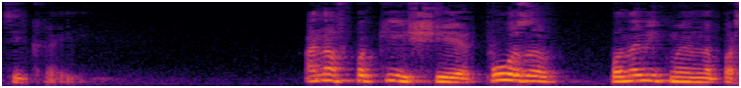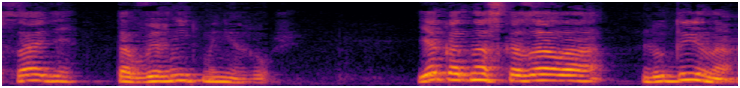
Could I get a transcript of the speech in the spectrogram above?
в цій країні. А навпаки, ще позов, поновіть мене на посаді та верніть мені гроші. Як одна сказала людина,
